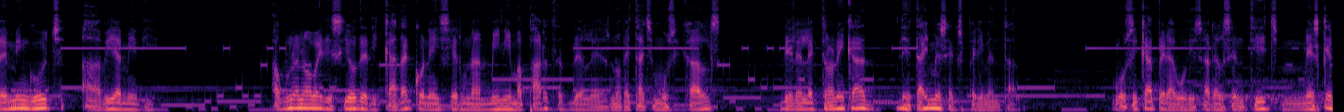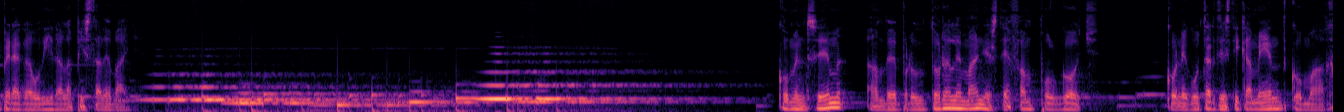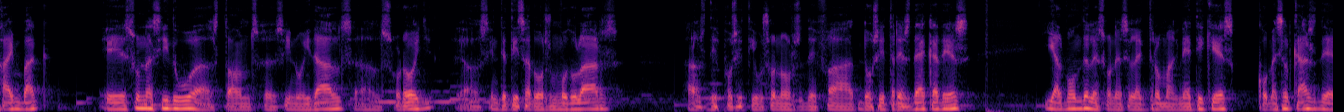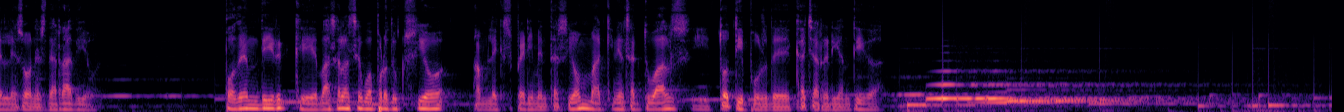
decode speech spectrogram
Benvinguts a Via Midi, una nova edició dedicada a conèixer una mínima part de les novetats musicals de l'electrònica de tall més experimental. Música per agudissar els sentits més que per a gaudir a la pista de ball. Comencem amb el productor alemany Stefan Polgoch, conegut artísticament com a Heimbach, és un assidu als tons sinuidals, al soroll, als sintetitzadors modulars, als dispositius sonors de fa dos i tres dècades i al món de les ones electromagnètiques, com és el cas de les ones de ràdio. Podem dir que basa la seva producció amb l'experimentació amb màquines actuals i tot tipus de catxarreria antiga.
